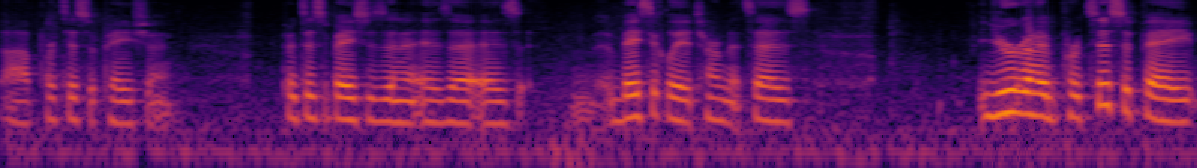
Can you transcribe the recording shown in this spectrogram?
uh, participation. Participation is, is, a, is basically a term that says you're going to participate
